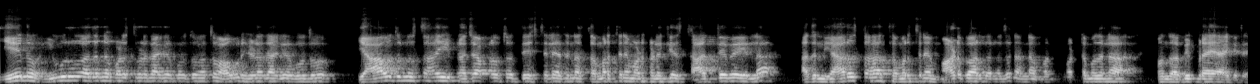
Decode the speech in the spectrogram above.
ಏನು, ಇವರು ಅದನ್ನ ಬಳಸ್ಕೊಳ್ಳೋದಾಗಿರ್ಬೋದು ಅಥವಾ ಅವ್ರು ಹೇಳೋದಾಗಿರ್ಬೋದು, ಯಾವುದನ್ನು ಸಹ ಈ ಪ್ರಜಾಪ್ರಭುತ್ವ ದೇಶದಲ್ಲಿ ಅದನ್ನ ಸಮರ್ಥನೆ ಮಾಡ್ಕೊಳ್ಳಕ್ಕೆ ಸಾಧ್ಯವೇ ಇಲ್ಲ. ಅದನ್ನ ಯಾರು ಸಹ ಸಮರ್ಥನೆ ಮಾಡಬಾರ್ದು ಅನ್ನೋದು ನನ್ನ ಮೊಟ್ಟ ಮೊದಲ ಒಂದು ಅಭಿಪ್ರಾಯ ಆಗಿದೆ.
